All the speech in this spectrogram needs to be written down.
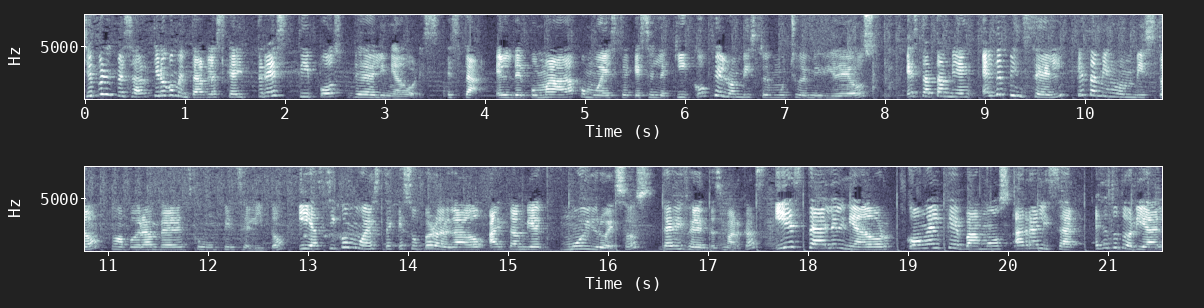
Ya para empezar quiero comentarles que hay tres tipos de delineadores. Está el de pomada como este que es el de Kiko, que lo han visto en muchos de mis videos. Está también el de pincel, que también lo han visto, como podrán ver es como un pincelito. Y así como este que es súper delgado, hay también muy gruesos de diferentes marcas. Y está el delineador con el que vamos a realizar este tutorial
